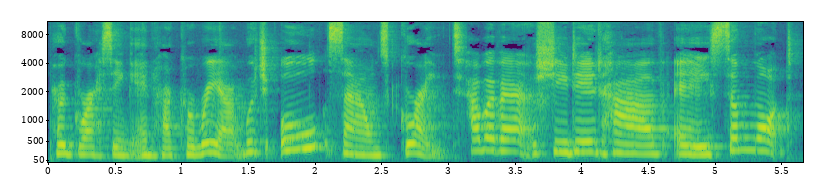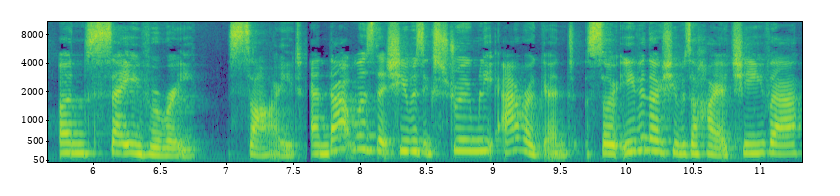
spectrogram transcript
progressing in her career, which all sounds great. However, she did have a somewhat unsavory side. And that was that she was extremely arrogant. So even though she was a high achiever,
